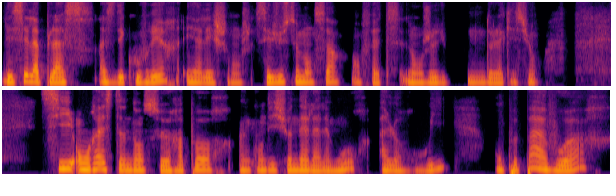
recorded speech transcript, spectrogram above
Laisser la place à se découvrir et à l'échange. C'est justement ça, en fait, l'enjeu de la question. Si on reste dans ce rapport inconditionnel à l'amour, alors oui, on ne peut pas avoir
